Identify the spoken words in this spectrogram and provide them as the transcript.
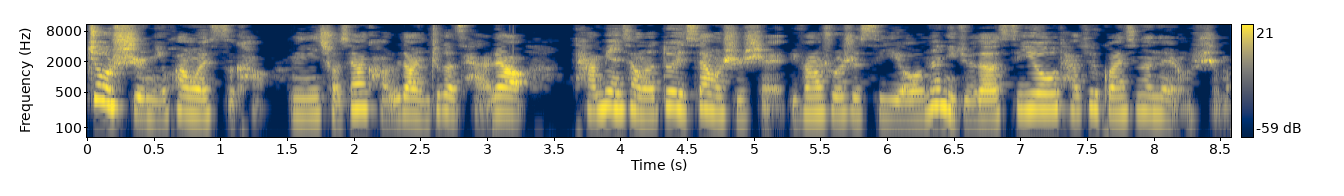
就是你换位思考，你首先要考虑到你这个材料它面向的对象是谁，比方说是 CEO，那你觉得 CEO 他最关心的内容是什么？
